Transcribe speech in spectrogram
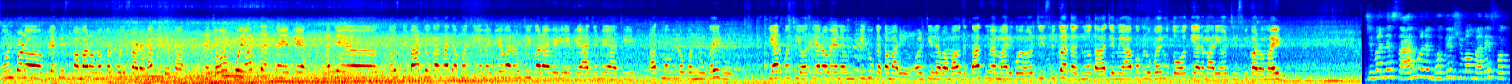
ફોન પણ બ્લેકલિસ્ટમાં મારો નંબર પોલીસવાળા નાખી દેતા. અને જવાબ કોઈ આપતા જ નહીં. એટલે આજે દસથી બાર ધક્કા ખાધા પછી અમે બે વાર અરજી કરાવેલી. એટલે આજે મેં હજી આત્મવિલોપનનું કર્યું. ત્યાર પછી અત્યારે હવે એને કીધું કે તમારી અરજી લેવામાં આવશે. તા મારી કોઈ અરજી સ્વીકારતા જ નહોતા. આજે મેં આ પગલું ભર્યું તો અત્યારે મારી અરજી સ્વીકારવામાં આવી. જીવનને સારું અને ભવ્ય જીવવા માટે ફક્ત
